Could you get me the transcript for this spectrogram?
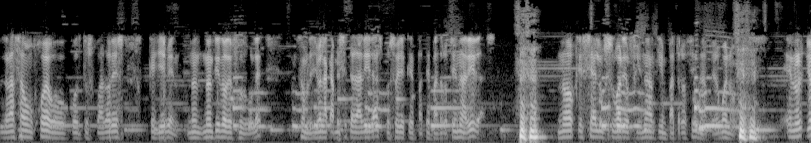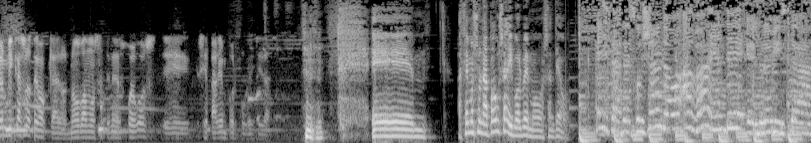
lanza un juego con tus jugadores que lleven, no, entiendo de fútbol, ¿eh? Hombre, lleven la camiseta de Adidas, pues oye, que te patrocine Adidas. no que sea el usuario final quien patrocina, pero bueno, yo en mi caso lo tengo claro, no vamos a tener juegos eh, que se paguen por publicidad. eh, hacemos una pausa y volvemos, Santiago. Estás escuchando a Valiente Entrevista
